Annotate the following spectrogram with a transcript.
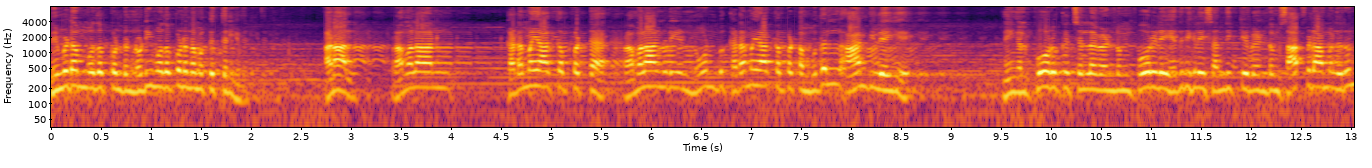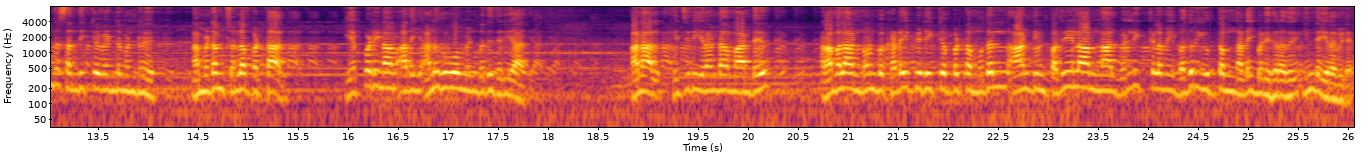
நிமிடம் முதற்கொண்டு நொடி முதற்கொண்டு நமக்கு தெரியும். ஆனால் ரமலான் கடமையாக்கப்பட்ட ரமலானுடைய நோன்பு கடமையாக்கப்பட்ட முதல் ஆண்டிலேயே நீங்கள் போருக்கு செல்ல வேண்டும் போரிலே எதிரிகளை சந்திக்க வேண்டும் சாப்பிடாமல் இருந்து சந்திக்க வேண்டும் என்று நம்மிடம் சொல்லப்பட்டால் எப்படி நாம் அதை அணுகுவோம் என்பது தெரியாது. ஆனால் ஹிஜ்ரி இரண்டாம் ஆண்டு ரமலான் நோன்பு கடைபிடிக்கப்பட்ட முதல் ஆண்டின் பதினேழாம் நாள் வெள்ளிக்கிழமை பதில் யுத்தம் நடைபெறுகிறது இந்த இரவிலே.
